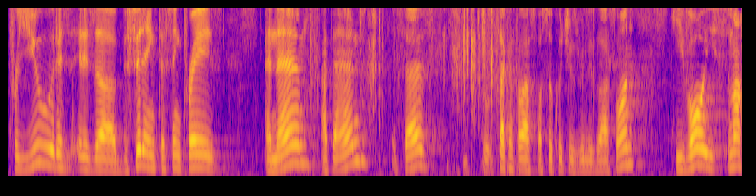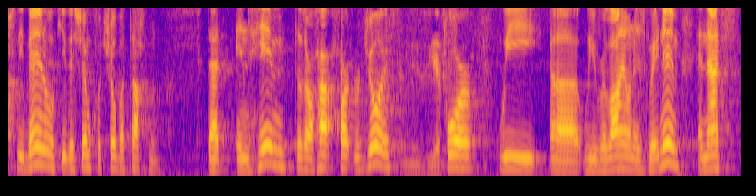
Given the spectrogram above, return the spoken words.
For you it is, it is uh, befitting to sing praise. And then at the end, it says, second to last pasuk, which is really the last one, that in him does our heart, heart rejoice, for we, uh, we rely on his great name. And that's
